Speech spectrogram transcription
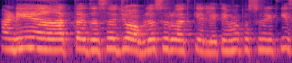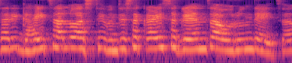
आणि आत्ता आता जसं जॉबला सुरुवात केली तेव्हापासून इतकी सारी घाई चालू असते. म्हणजे सकाळी सगळ्यांचं आवरून द्यायचं.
